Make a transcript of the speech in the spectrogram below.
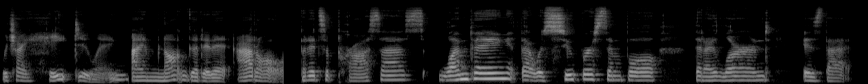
which I hate doing. I'm not good at it at all. But it's a process. One thing that was super simple that I learned is that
